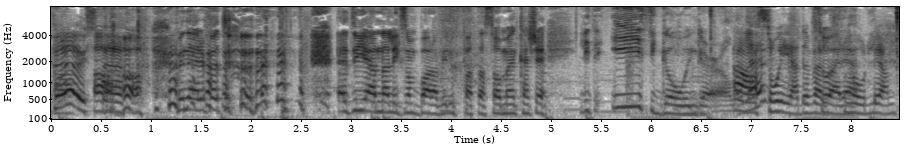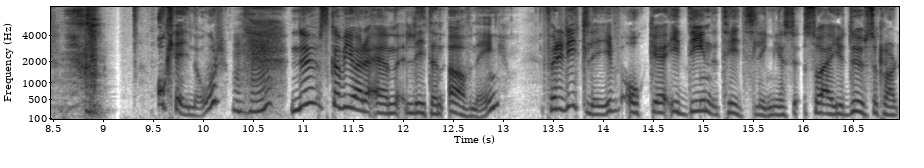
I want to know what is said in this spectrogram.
tös ja, Men är det för att du, att du gärna liksom bara vill uppfattas som en kanske lite easy going girl? Ja eller? så är det väl så är det. förmodligen. Okej Nor, mm -hmm. nu ska vi göra en liten övning. För i ditt liv och eh, i din tidslinje så, är ju du såklart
